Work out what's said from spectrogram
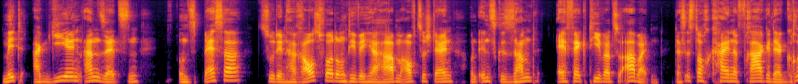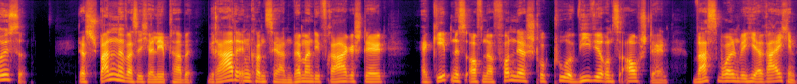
mit agilen Ansätzen, uns besser zu den Herausforderungen, die wir hier haben, aufzustellen und insgesamt effektiver zu arbeiten? Das ist doch keine Frage der Größe. Das Spannende, was ich erlebt habe, gerade in Konzernen, wenn man die Frage stellt, ergebnisoffener von der Struktur, wie wir uns aufstellen, was wollen wir hier erreichen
